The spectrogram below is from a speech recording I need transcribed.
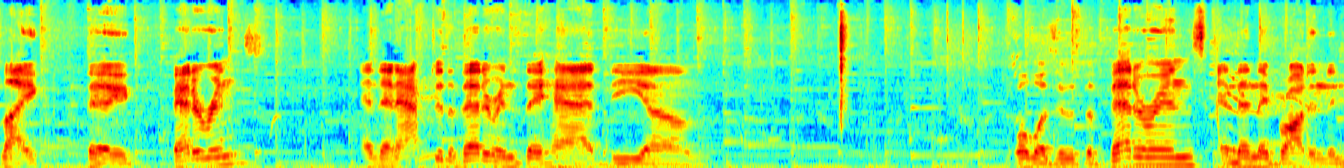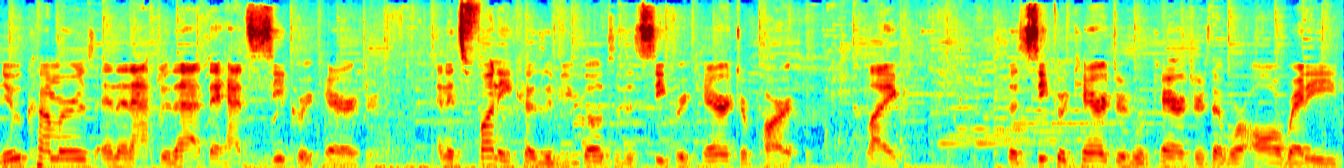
like the veterans, and then after the veterans, they had the um, what was it? It was the veterans, and then they brought in the newcomers, and then after that, they had secret characters. And it's funny because if you go to the secret character part, like the secret characters were characters that were already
